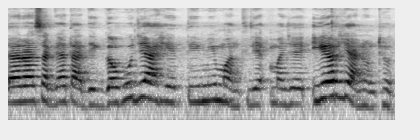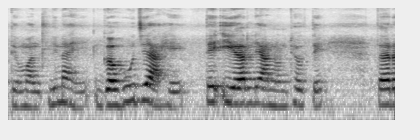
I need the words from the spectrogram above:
तर सगळ्यात आधी गहू जे आहे ती मी मंथली म्हणजे इयरली आणून ठेवते. मंथली नाही गहू जे आहे ते इयरली आणून ठेवते. तर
